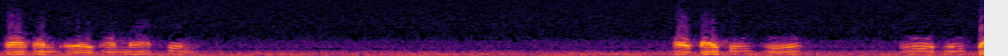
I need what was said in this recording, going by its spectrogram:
พอท่านเอ่ยธรรมะขึ้น เข้าไปถึงหูรู้ถึงใจ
